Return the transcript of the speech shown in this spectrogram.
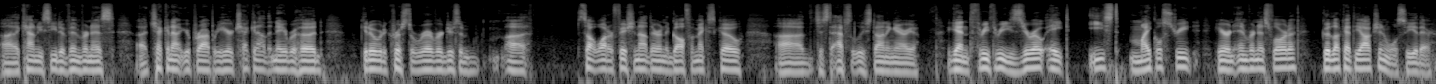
uh, the county seat of Inverness, uh, checking out your property here, checking out the neighborhood get over to Crystal River, do some uh, saltwater fishing out there in the Gulf of Mexico. Uh, just absolutely stunning area. Again, 3308 East Michael Street here in Inverness, Florida. Good luck at the auction. We'll see you there.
